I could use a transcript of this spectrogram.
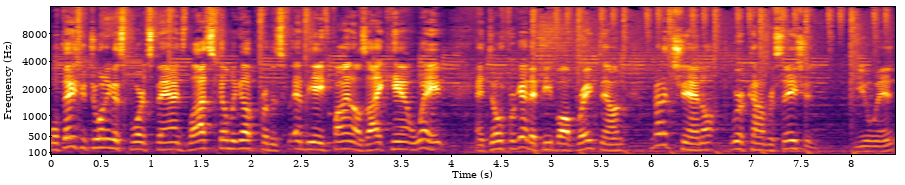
Well, thanks for joining us, sports fans. Lots coming up for this NBA Finals. I can't wait. And don't forget, at B-Ball Breakdown, we're not a channel, we're a conversation. You in?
